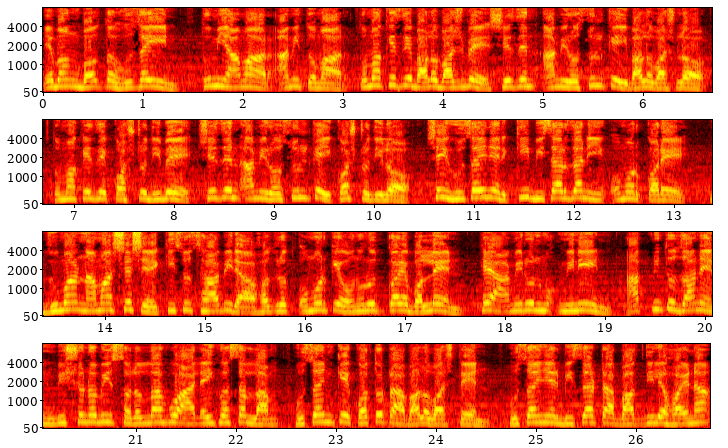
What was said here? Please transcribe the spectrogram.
এবং বলতো, হুসাইন, তুমি আমার, আমি তোমার। তোমাকে যে ভালোবাসবে, সে যেন আমি রসুলকেই ভালোবাসলো। তোমাকে যে কষ্ট দিবে, সে যেন আমি রসুলকেই কষ্ট দিল। সেই হুসাইনের কি বিচার জানি ওমর করে। জুমার নামাজ শেষে কিছু সাহাবিরা হজরত ওমরকে অনুরোধ করে বললেন, হে আমিরুল মিনিন আপনি তো জানেন বিশ্বনবী সাল্লাল্লাহু আলাইহাসাল্লাম হুসাইনকে কতটা ভালোবাসতেন। হুসাইনের বিচারটা বাদ দিলে হয় না।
